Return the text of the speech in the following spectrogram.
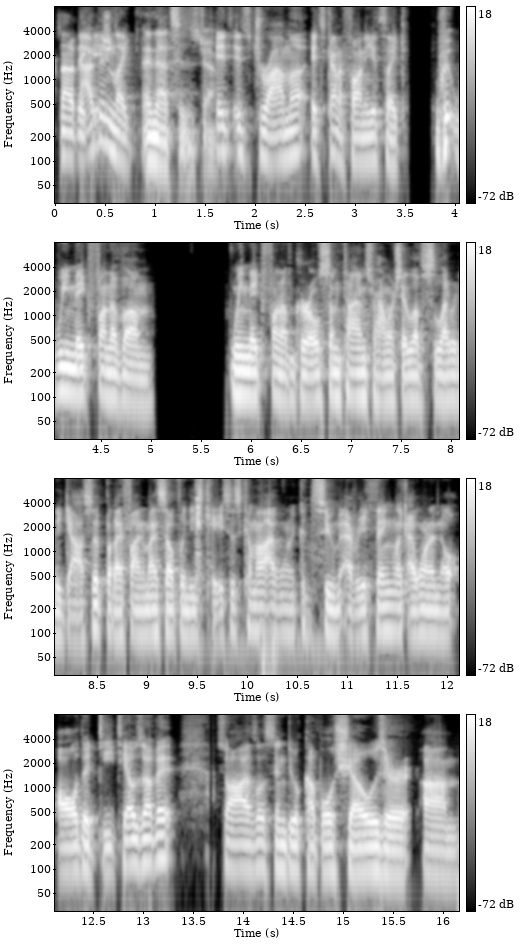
It's not a vacation. I've been like, and that's his job. It, it's drama. It's kind of funny. It's like we, we make fun of um, we make fun of girls sometimes for how much they love celebrity gossip. But I find myself when these cases come out, I want to consume everything. Like I want to know all the details of it. So I was listening to a couple of shows or um,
